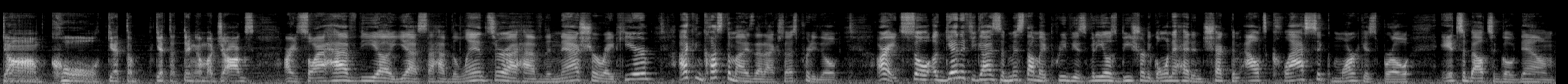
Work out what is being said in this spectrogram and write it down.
Dumb, cool. Get the get the thing on my jogs. All right, so I have the uh, yes, I have the Lancer, I have the Gnasher right here. I can customize that actually. That's pretty dope. All right, so again, if you guys have missed out my previous videos, be sure to go on ahead and check them out. Classic Marcus, bro. It's about to go down.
